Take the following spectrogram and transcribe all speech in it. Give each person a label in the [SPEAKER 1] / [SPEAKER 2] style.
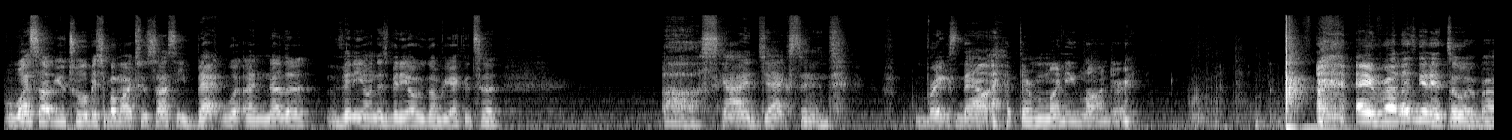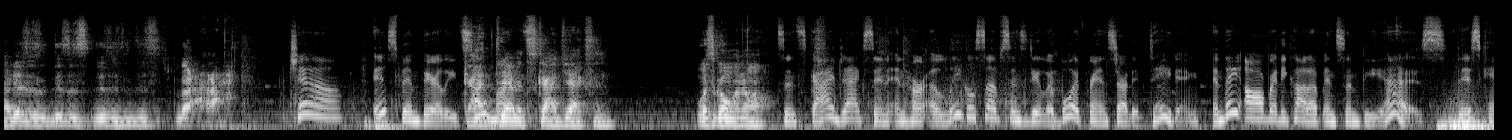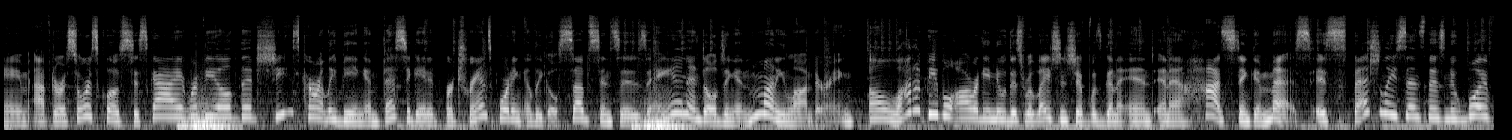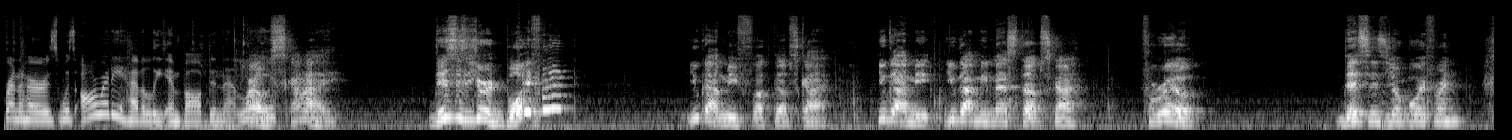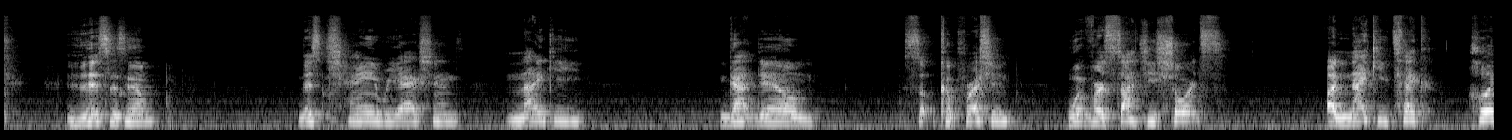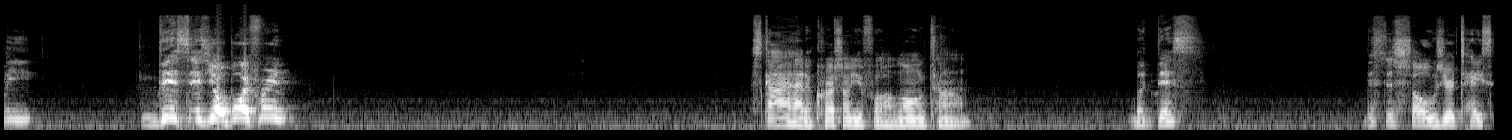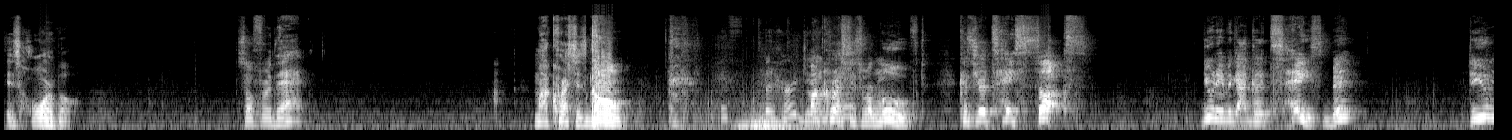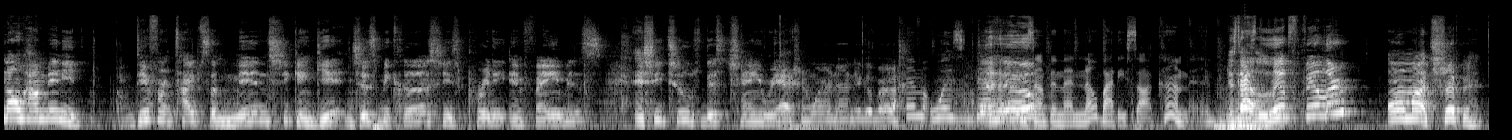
[SPEAKER 1] What's up, YouTube? It's your boy MarToo Saucy back with another video. In this video, we're gonna be reacting to uh, Skai Jackson breaks down after money laundering. hey, bro, let's get into it, bro. This is this is this is this. Ah.
[SPEAKER 2] Ciao. It's been barely two
[SPEAKER 1] God
[SPEAKER 2] months
[SPEAKER 1] damn it, Skai Jackson. What's going on?
[SPEAKER 2] since Skai Jackson and her illegal substance dealer boyfriend started dating, and they already caught up in some BS. This came after a source close to Skai revealed that she's currently being investigated for transporting illegal substances and indulging in money laundering. A lot of people already knew this relationship was gonna end in a hot stinking mess, especially since this new boyfriend of hers was already heavily involved in that
[SPEAKER 1] oh,
[SPEAKER 2] life.
[SPEAKER 1] Bro. Skai. This is your boyfriend? You got me fucked up, Skai. You got me you got me messed up, Skai. For real. This is your boyfriend? this is him? This chain reactions, Nike, goddamn so, compression with Versace shorts, a Nike Tech hoodie. This is your boyfriend? Skai, I had a crush on you for a long time. But this, this just shows your taste is horrible. So for that, my crush is gone.
[SPEAKER 2] But her
[SPEAKER 1] My crush is removed. Cause your taste sucks. You don't even got good taste, bitch. Do you know how many different types of men she can get just because she's pretty and famous? And she choose this chain reaction wearing that nigga, bro.
[SPEAKER 2] him was definitely something that nobody saw coming.
[SPEAKER 1] Is that lip filler? Oh, or am I tripping?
